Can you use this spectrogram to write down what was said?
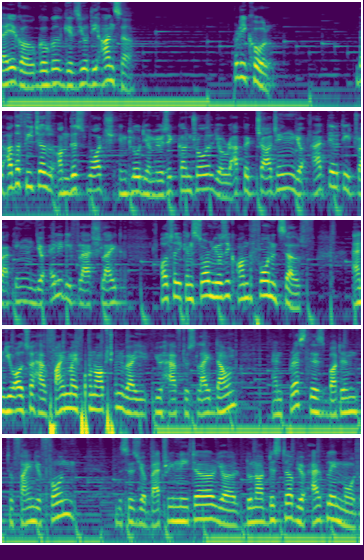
There you go, Google gives you the answer. Pretty cool. The other features on this watch include your music control, your rapid charging, your activity tracking, your LED flashlight. Also, you can store music on the phone itself and you also have find my phone option where you have to slide down and press this button to find your phone. This is your battery meter your do not disturb your airplane mode.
